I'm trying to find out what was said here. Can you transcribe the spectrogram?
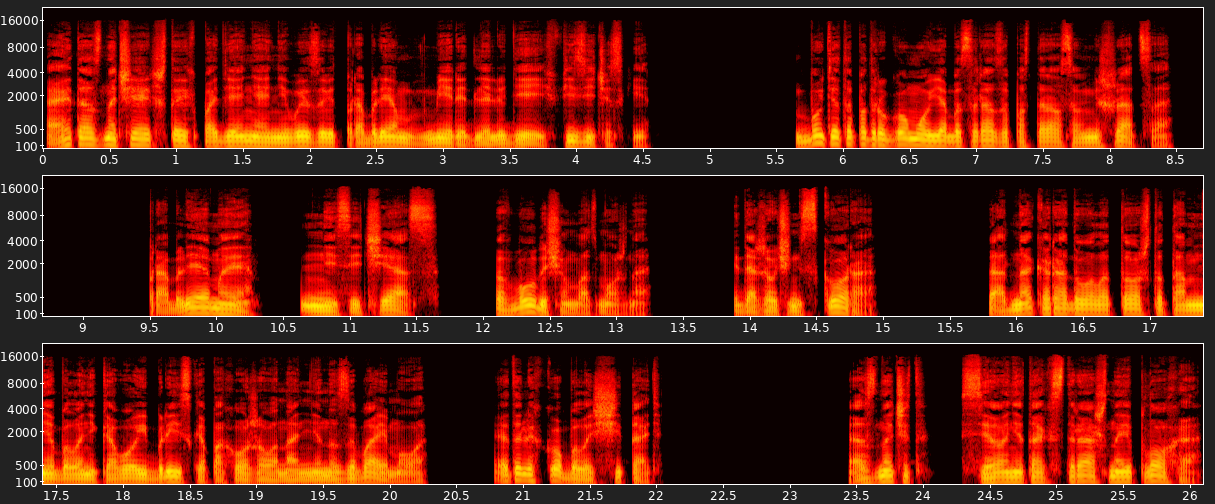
А это означает, что их падение не вызовет проблем в мире для людей физически. Будь это по-другому, я бы сразу постарался вмешаться. Проблемы не сейчас, в будущем, возможно. И даже очень скоро. Однако радовало то, что там не было никого и близко похожего на неназываемого. Это легко было считать. А значит, все не так страшно и плохо.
